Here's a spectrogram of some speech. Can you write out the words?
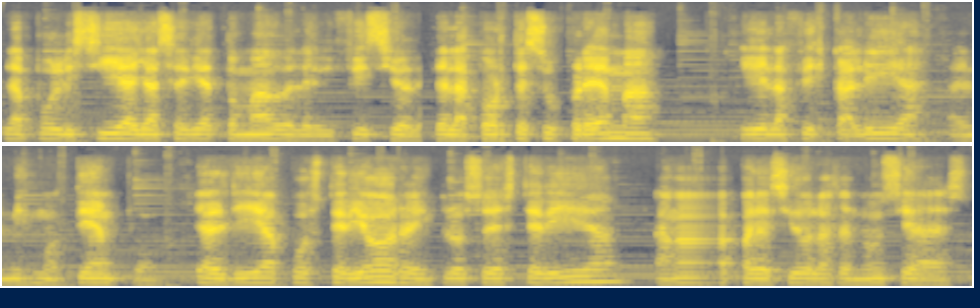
la policía ya se había tomado el edificio de la Corte Suprema y la fiscalía al mismo tiempo. El día posterior, e incluso este día, han aparecido las renuncias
